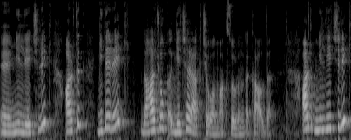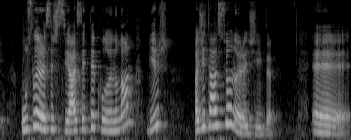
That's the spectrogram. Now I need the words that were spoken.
e, milliyetçilik artık giderek daha çok geçer akçe olmak zorunda kaldı. Artık milliyetçilik uluslararası siyasette kullanılan bir ajitasyon aracıydı. Ee,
